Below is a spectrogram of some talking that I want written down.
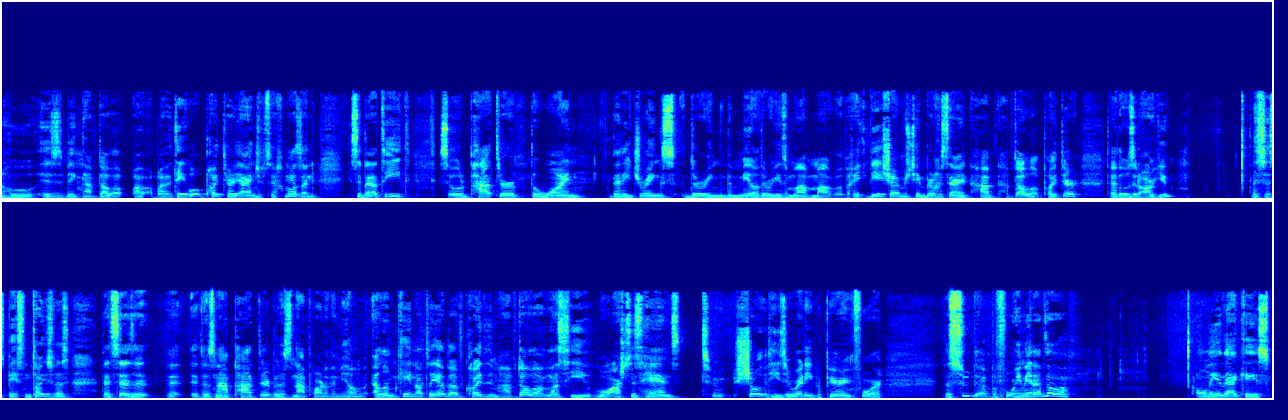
who is making Havdalah uh, by the table, is about to eat, so it will patter the wine that he drinks during the meal, during his Malav Malva. That those that argue, this is based on Tosfos that says that, that it does not pater because it's not part of the meal. LMK not of Koidim Havdalah unless he washed his hands to show that he's already preparing for the Suda before he made Havdalah. Only in that case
